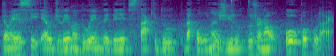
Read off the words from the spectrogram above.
Então esse é o dilema do MDB, destaque do, da coluna Giro do jornal O Popular.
